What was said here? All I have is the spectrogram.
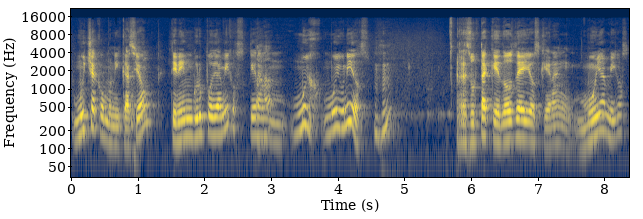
mucha comunicación, tenía un grupo de amigos que eran Ajá. muy, muy unidos. Resulta que dos de ellos, que eran muy amigos,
